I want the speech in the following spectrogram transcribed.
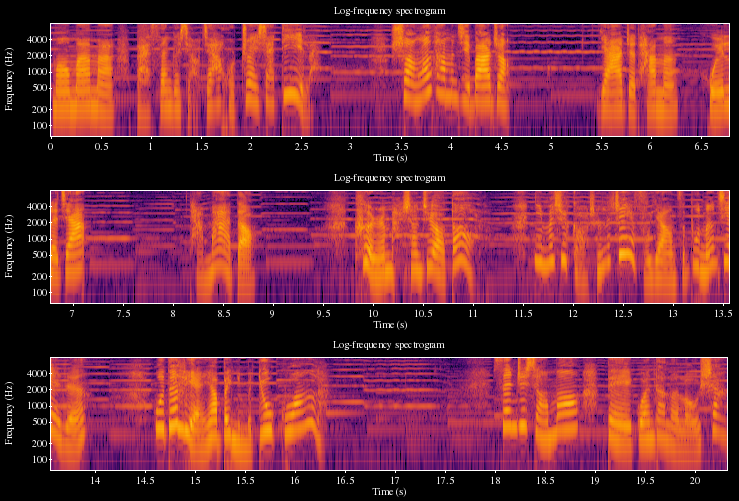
猫妈妈把三个小家伙拽下地来，赏了他们几巴掌，压着他们回了家。他骂道：“客人马上就要到了，你们却搞成了这副样子，不能见人，我的脸要被你们丢光了。”三只小猫被关到了楼上。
